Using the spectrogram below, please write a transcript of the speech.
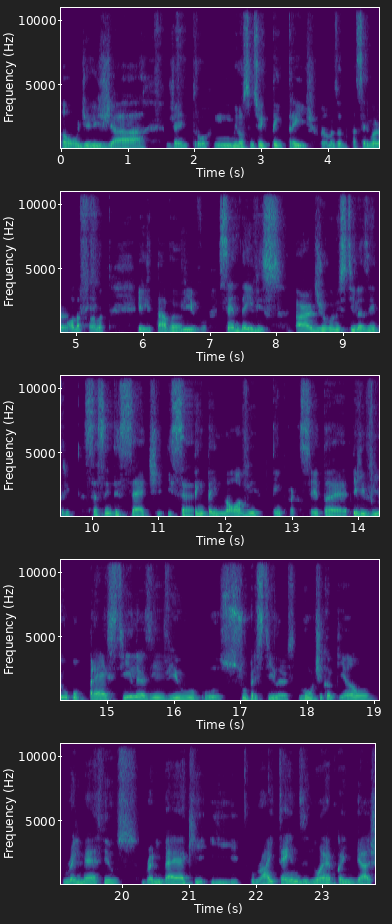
onde ele já já entrou em 1983, pelo menos a, cerimônia do Hall da Fama, ele estava vivo. Sam Davis, guard, jogou no Steelers entre 67 e 79, tempo pra caceta. É, ele viu o pré-Steelers e viu o Super Steelers multicampeão. Ray Matthews, running back e right end, numa época em que as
